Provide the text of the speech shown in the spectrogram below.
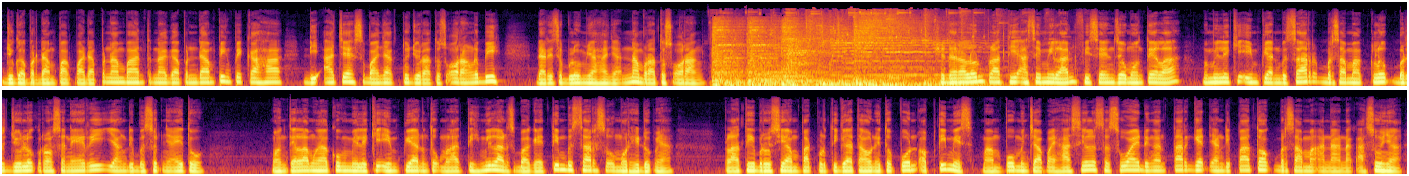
juga berdampak pada penambahan tenaga pendamping PKH di Aceh sebanyak 700 orang lebih dari sebelumnya hanya 600 orang. Federalun pelatih AC Milan Vincenzo Montella memiliki impian besar bersama klub berjuluk Rossoneri yang dibesutnya itu. Montella mengaku memiliki impian untuk melatih Milan sebagai tim besar seumur hidupnya. Pelatih berusia 43 tahun itu pun optimis mampu mencapai hasil sesuai dengan target yang dipatok bersama anak-anak asuhnya.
